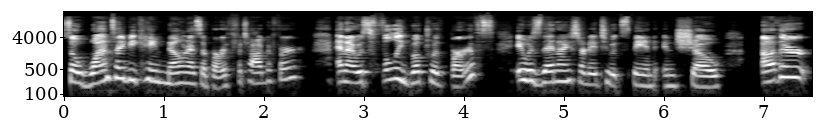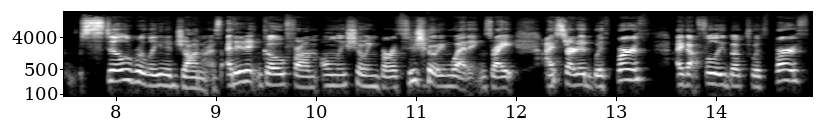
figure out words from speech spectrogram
So once I became known as a birth photographer and I was fully booked with births, it was then I started to expand and show other still related genres. I didn't go from only showing birth to showing weddings, right? I started with birth. I got fully booked with birth.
